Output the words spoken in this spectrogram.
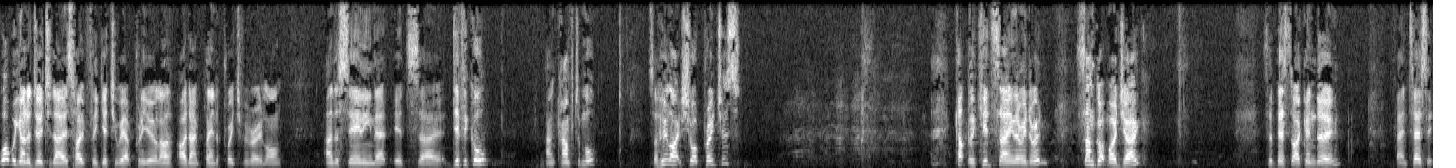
what we're going to do today is hopefully get you out pretty early. I don't plan to preach for very long, understanding that it's uh, difficult, uncomfortable. So, who likes short preachers? A couple of kids saying they're into it. Some got my joke. It's the best I can do. Fantastic.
